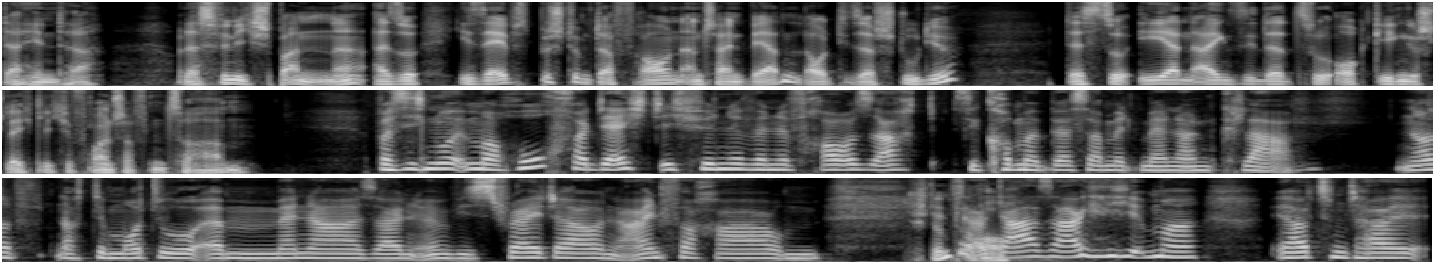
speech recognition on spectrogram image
dahinter. Und das finde ich spannend. Ne? Also je selbstbestimmter Frauen anscheinend werden, laut dieser Studie, desto eher neigen sie dazu, auch gegengeschlechtliche Freundschaften zu haben. Was ich nur immer hochverdächtig finde, wenn eine Frau sagt, sie komme besser mit Männern klar. Ne, nach dem Motto, ähm, Männer seien irgendwie straighter und einfacher. Und Stimmt da, auch. da sage ich immer, ja, zum Teil,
